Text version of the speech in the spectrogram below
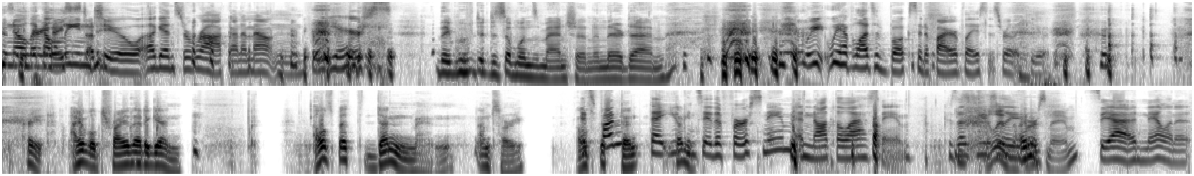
lean, no, like very a nice study. lean-to against a rock on a mountain for years. They moved into someone's mansion in their den. we we have lots of books and a fireplace. It's really cute. Great. I will try that again. Elsbeth Denman. I'm sorry. It's fun Den- that you Den- can say the first name and not the last name because that's usually the first name. so yeah, nailing it.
